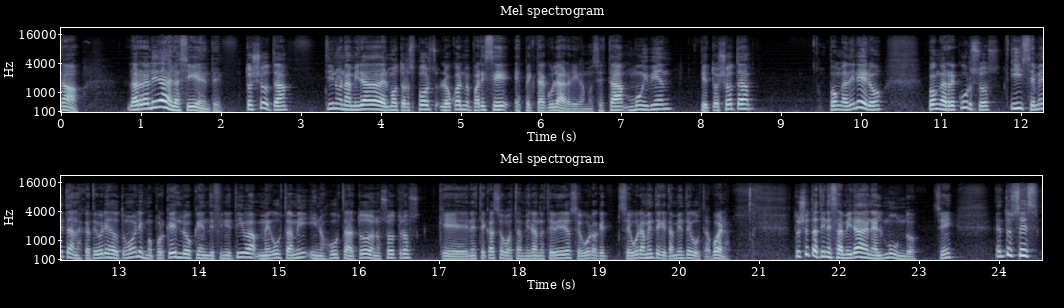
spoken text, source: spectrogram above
No, la realidad es la siguiente. Toyota tiene una mirada del motorsports, lo cual me parece espectacular, digamos. Está muy bien que Toyota ponga dinero, ponga recursos y se meta en las categorías de automovilismo, porque es lo que en definitiva me gusta a mí y nos gusta a todos nosotros, que en este caso vos estás mirando este video, seguro que, seguramente que también te gusta. Bueno, Toyota tiene esa mirada en el mundo, ¿sí? Entonces,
